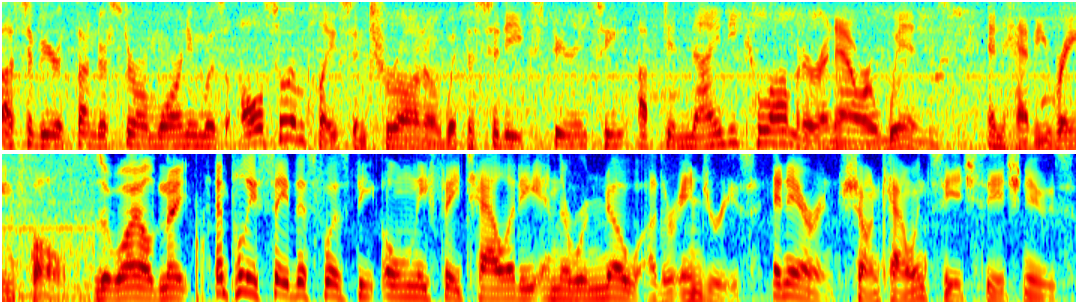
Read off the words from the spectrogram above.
A severe thunderstorm warning was also in place in Toronto, with the city experiencing up to 90 kilometer an hour winds and heavy rainfall. it was a wild night. And police say this was the only fatality and there were no other injuries. In Erin, Sean Cowan, CHCH News.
